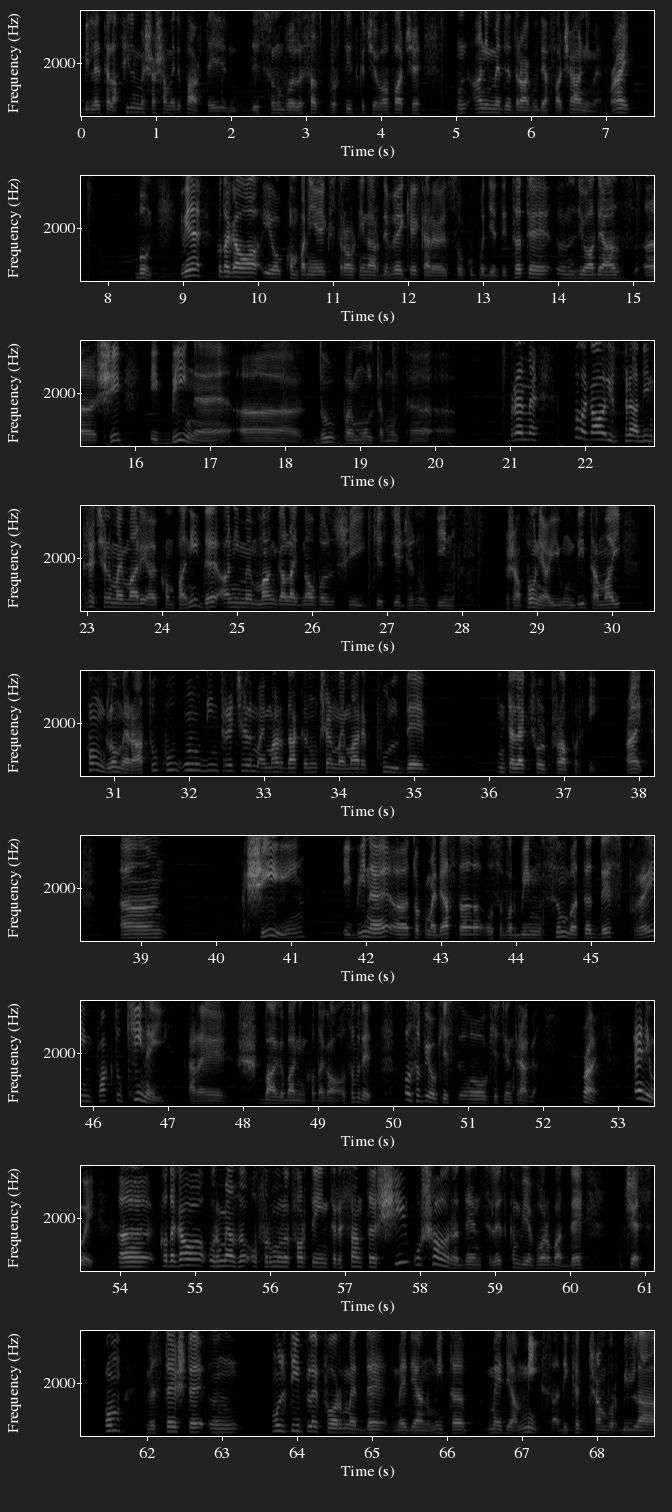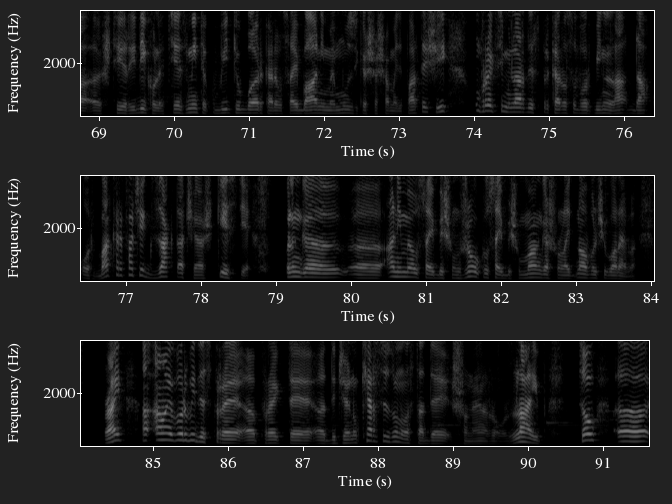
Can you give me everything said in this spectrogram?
bilete la filme și așa mai departe. Deci să nu vă lăsați prostiți că ceva face un anime de dragul de a face anime, right? Bun, e bine, Kodagawa e o companie extraordinar de veche care se ocupă de editate în ziua de azi uh, și, e bine, uh, după multă, multă uh, vreme, Kodagawa e una dintre cele mai mari uh, companii de anime, manga, light novel și chestii genul din uh, Japonia e un dita mai conglomeratul cu unul dintre cele mai mari, dacă nu cel mai mare pool de intellectual property, right? Uh, și, ei bine, uh, tocmai de asta o să vorbim sâmbătă despre impactul Chinei, care își bagă bani în Kodagawa. O să vedeți, o să fie o chestie, o chestie întreagă. Right. Anyway, Uh, Kodagawa urmează o formulă foarte interesantă și ușoară de înțeles când e vorba de succes. Cum investește în multiple forme de media numită media mix, adică ce am vorbit la uh, știri ridicole. Țineți minte cu VTuber care o să aibă anime, muzică și așa mai departe și un proiect similar despre care o să vorbim la Da Orba, care face exact aceeași chestie. Pe lângă uh, anime o să aibă și un joc, o să aibă și un manga și un light novel și whatever. Right? A- am mai vorbit despre uh, proiecte uh, de genul chiar sezonul ăsta de Shonen Roll Live. So, uh,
